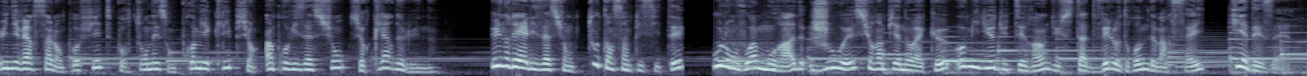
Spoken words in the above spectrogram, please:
Universal en profite pour tourner son premier clip sur improvisation sur Clair de Lune. Une réalisation tout en simplicité où l'on voit Mourad jouer sur un piano à queue au milieu du terrain du stade Vélodrome de Marseille qui est désert.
